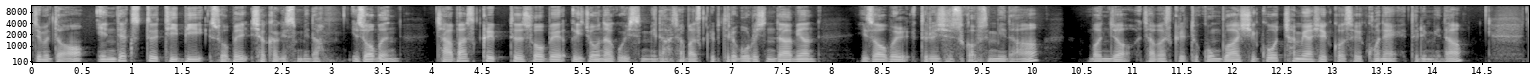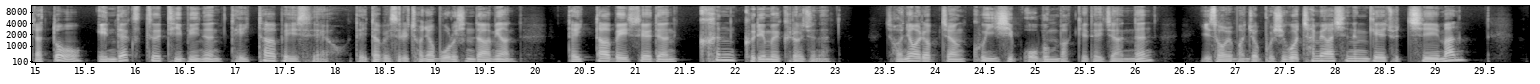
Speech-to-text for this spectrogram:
지금부터 indexed db 수업을 시작하겠습니다. 이 수업은 자바스크립트 수업에 의존하고 있습니다. 자바스크립트를 모르신다면 이 수업을 들으실 수가 없습니다. 먼저 자바스크립트 공부하시고 참여하실 것을 권해드립니다. 자, 또 indexed db는 데이터베이스예요. 데이터베이스를 전혀 모르신다면 데이터베이스에 대한 큰 그림을 그려주는 전혀 어렵지 않고 25분밖에 되지 않는 이 수업을 먼저 보시고 참여하시는 게 좋지만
